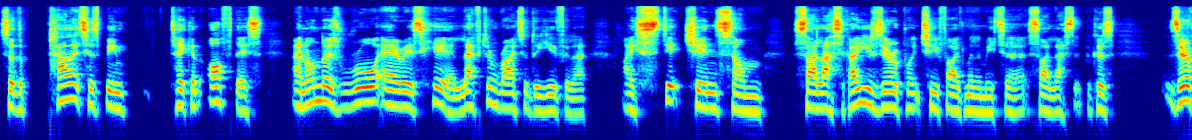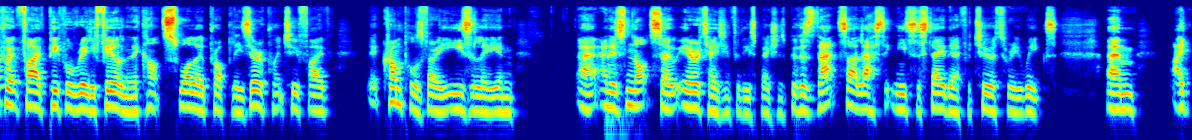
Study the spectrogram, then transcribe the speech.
So the palate has been taken off this and on those raw areas here, left and right of the uvula, I stitch in some silastic. I use 0.25 millimeter silastic because 0.5 people really feel and they can't swallow properly. 0.25 it crumples very easily and uh, and it's not so irritating for these patients because that silastic needs to stay there for two or three weeks. Um, I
